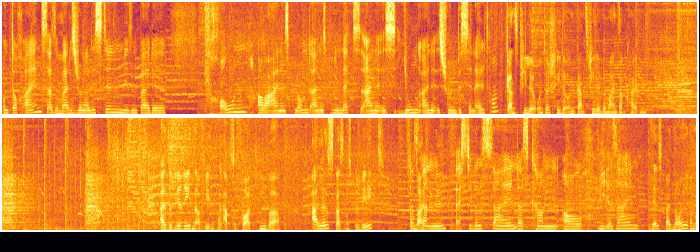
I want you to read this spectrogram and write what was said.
und doch eins, also mhm. beides Journalistinnen, wir sind beide Frauen, aber eine ist blond, eine ist brünett, eine ist jung, eine ist schon ein bisschen älter. Ganz viele Unterschiede und ganz viele Gemeinsamkeiten. Also wir reden auf jeden Fall ab sofort über alles, was uns bewegt, zum das Beispiel. kann Festivals sein, das kann auch Bier sein. Selbst bei neueren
